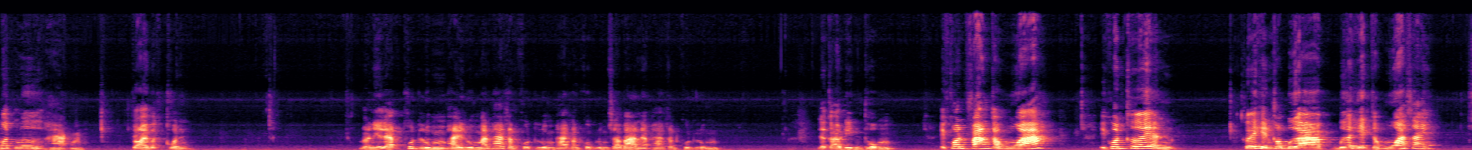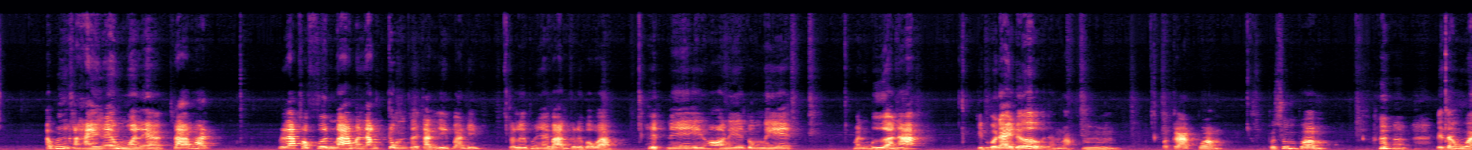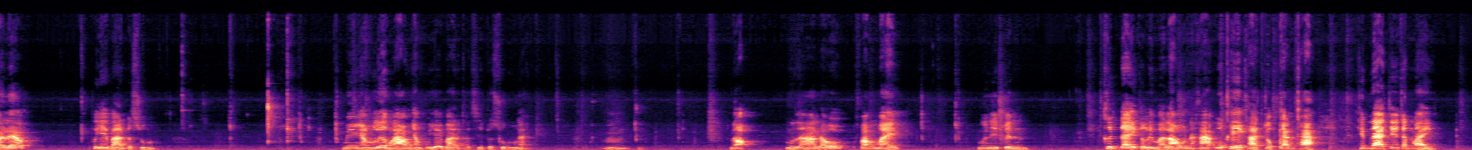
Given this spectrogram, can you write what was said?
มืดมือหักจอยเบิดคนวันนี้แหละขุดหลุมไผ่หลุมมันพากันขุดหลุมพากันขุดหลุมชาวบ้านน่ะพากันขุดหลุม แล้วก็เอาดินถมไอ้คนฟังกับหัวไอีกคนเคยอัน ยเห็นเขาเบื่อเบื่อเฮ็ดกับหัวใส่เอาพื้นกระหายในหัวเนี่ยสารพัดเวลาเขาฟื้นมามันนั่งจมใส่กันอีกบาดนี้ก็เลยผู้ใหญ่บ้านก็เลยบอกว่า เห็ดนี้ยี่ห้อนี้ตรงนี้ มันเบื่อนะ กินบ่ได้เด้อท่านว่าอืม ประกาศพร้อมประชุมพร้อม เป็นตาหัวแล้ว ผู้ใหญ่บ้านประชุมมีอย่างเรื่องราวอย่างผู้ใหญ่บ้านเขาสิประชุมไงอืม เนาะมื่อนาเราฟังใหม่มือนี้เป็นขึ้นได้ก็เลยมาเล่านะคะ โอเคค่ะ จบกันค่ะ คลิปหน้าเจอกันใหม่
